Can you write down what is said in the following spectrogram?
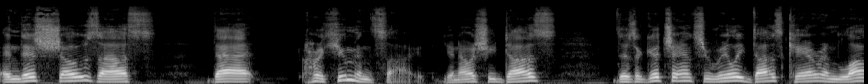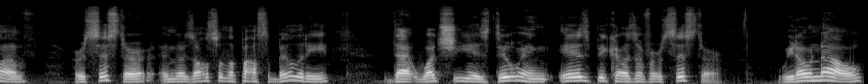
and this shows us that her human side, you know, she does, there's a good chance she really does care and love her sister, and there's also the possibility that what she is doing is because of her sister. We don't know,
